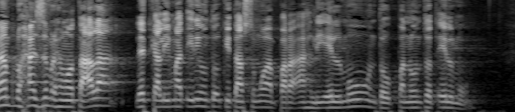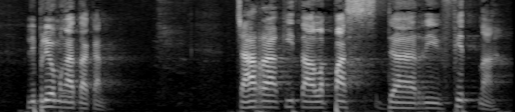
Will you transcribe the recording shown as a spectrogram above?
Imam Ibnu Hazm rahimahullah taala, lihat kalimat ini untuk kita semua para ahli ilmu, untuk penuntut ilmu. Beliau mengatakan, cara kita lepas dari fitnah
